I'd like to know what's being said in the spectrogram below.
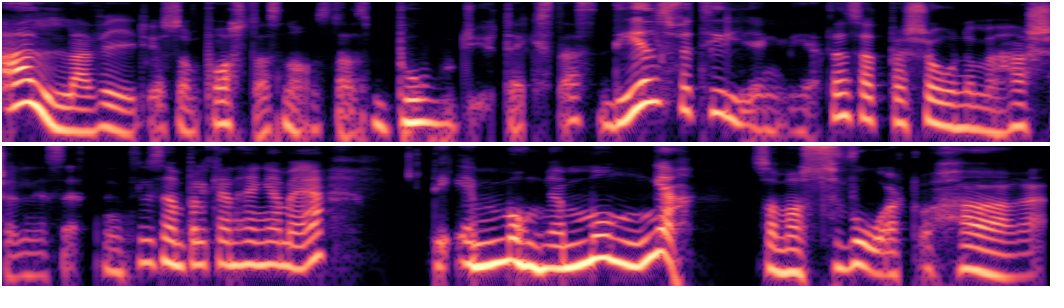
Alla videos som postas någonstans borde ju textas. Dels för tillgängligheten så att personer med hörselnedsättning till exempel kan hänga med. Det är många, många som har svårt att höra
